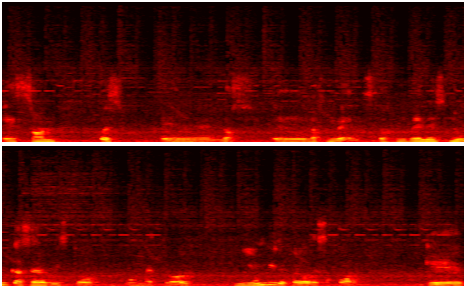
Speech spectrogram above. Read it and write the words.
es, son pues los, los niveles. Los niveles nunca se ha visto un Metroid ni un videojuego de esa forma, que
